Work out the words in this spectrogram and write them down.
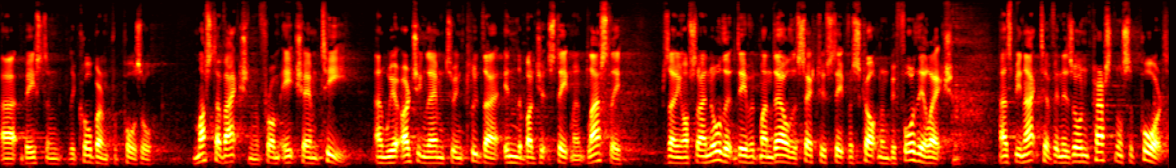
uh, based on the Coburn proposal, must have action from HMT, and we are urging them to include that in the budget statement. Lastly, Presiding Officer, I know that David Mundell, the Secretary of State for Scotland, before the election, has been active in his own personal support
